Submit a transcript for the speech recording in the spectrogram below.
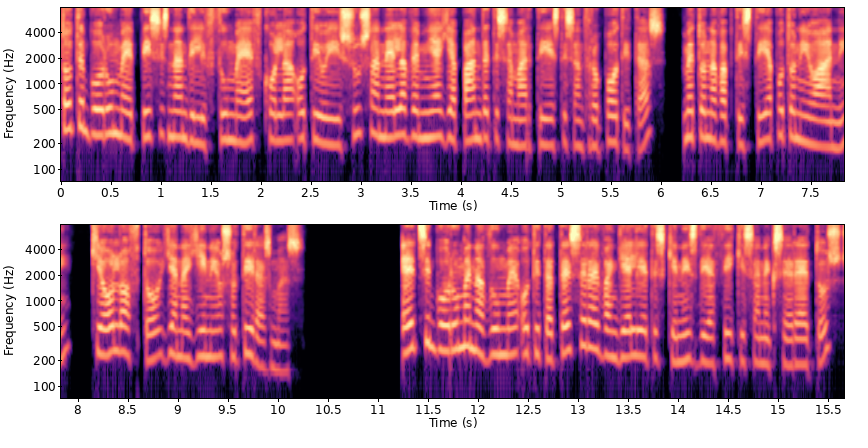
τότε μπορούμε επίσης να αντιληφθούμε εύκολα ότι ο Ιησούς ανέλαβε μια για πάντα τις αμαρτίες της ανθρωπότητας, με τον να βαπτιστεί από τον Ιωάννη, και όλο αυτό για να γίνει ο σωτήρας μας. Έτσι μπορούμε να δούμε ότι τα τέσσερα Ευαγγέλια της Καινής Διαθήκης ανεξαιρέτως,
